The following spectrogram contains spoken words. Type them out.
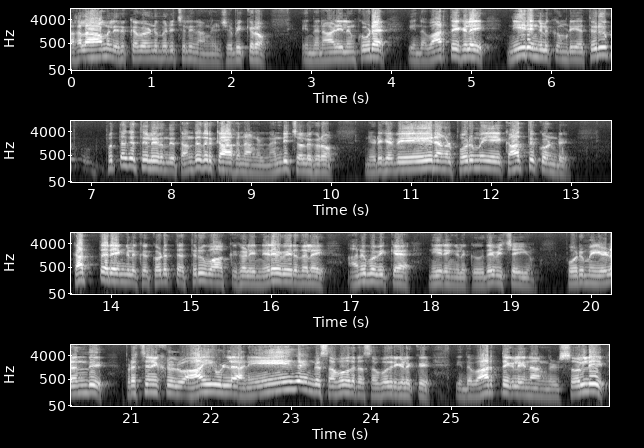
அகலாமல் இருக்க வேண்டும் என்று சொல்லி நாங்கள் ஜெபிக்கிறோம். இந்த நாளிலும் கூட இந்த வார்த்தைகளை நீர் எங்களுக்கு உடைய திரு புத்தகத்திலிருந்து தந்ததற்காக நாங்கள் நன்றி சொல்லுகிறோம். நெடுகவே நாங்கள் பொறுமையை காத்து கொண்டு கத்தர் எங்களுக்கு கொடுத்த திருவாக்குகளின் நிறைவேறுதலை அனுபவிக்க நீர் எங்களுக்கு உதவி செய்யும். பொறுமை இழந்து பிரச்சனைக்குள் ஆகியுள்ள அநேக எங்கள் சகோதர சகோதரிகளுக்கு இந்த வார்த்தைகளை நாங்கள் சொல்லி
